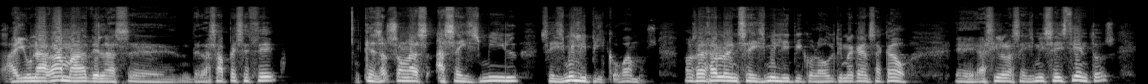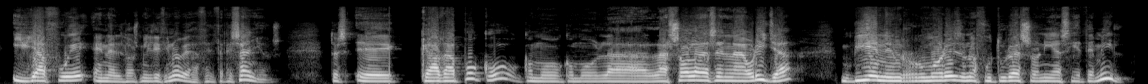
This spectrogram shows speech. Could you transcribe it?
hay una gama de las, eh, de las APS-C que son las a 6.000, 6.000 y pico, vamos. Vamos a dejarlo en 6.000 y pico. La última que han sacado eh, ha sido la 6.600 y ya fue en el 2019, hace tres años. Entonces, eh, cada poco, como, como la, las olas en la orilla, vienen rumores de una futura Sony A7000.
